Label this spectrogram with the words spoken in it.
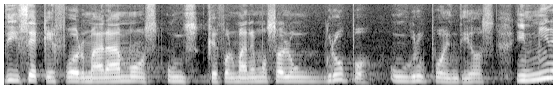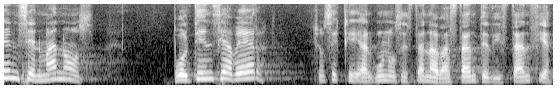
Dice que formaremos, un, que formaremos solo un grupo, un grupo en Dios. Y mírense hermanos, voltense a ver. Yo sé que algunos están a bastante distancia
